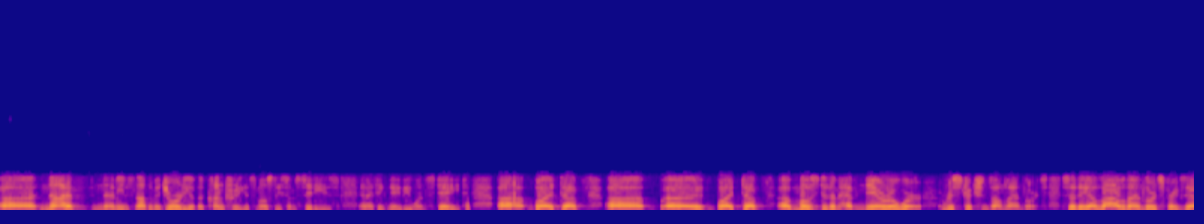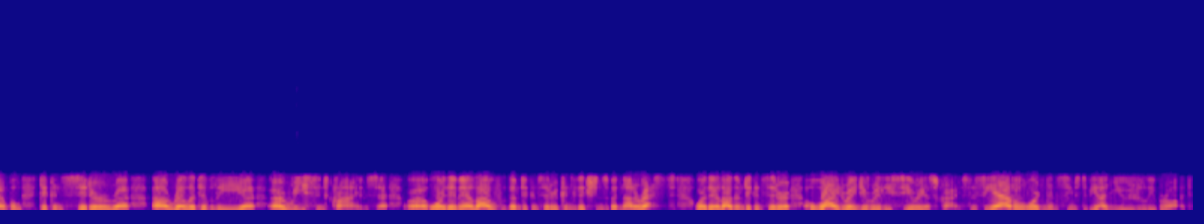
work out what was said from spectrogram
Uh, not, a, I mean, it's not the majority of the country. It's mostly some cities, and I think maybe one state. Uh, but, uh, uh, uh, but uh, uh, most of them have narrower restrictions on landlords. So they allow landlords, for example, to consider uh, uh, relatively uh, uh, recent crimes, uh, uh, or they may allow them to consider convictions but not arrests, or they allow them to consider a wide range of really serious crimes. The Seattle ordinance seems to be unusually broad.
